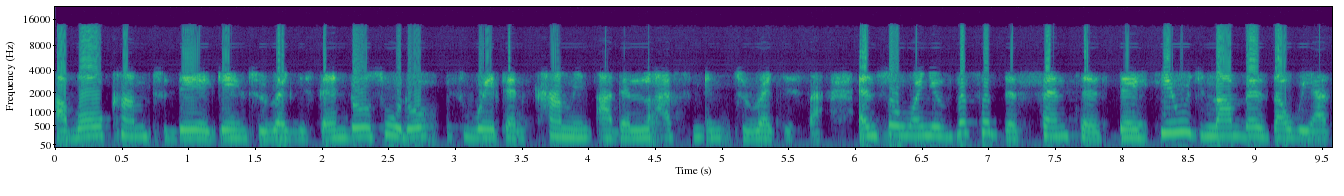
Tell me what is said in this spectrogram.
have all come today again to register, and those who would always wait and come in at the last minute to register. And so, when you visit the centers, the huge numbers that we are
